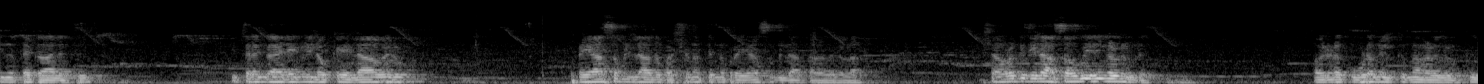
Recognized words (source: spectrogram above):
ഇന്നത്തെ കാലത്ത് ഇത്തരം കാര്യങ്ങളിലൊക്കെ എല്ലാവരും പ്രയാസമില്ലാതെ ഭക്ഷണത്തിന് പ്രയാസമില്ലാത്ത ആളുകളാണ്. പക്ഷെ അവർക്ക് ചില അസൗകര്യങ്ങളുണ്ട്. അവരുടെ കൂടെ നിൽക്കുന്ന ആളുകൾക്ക്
